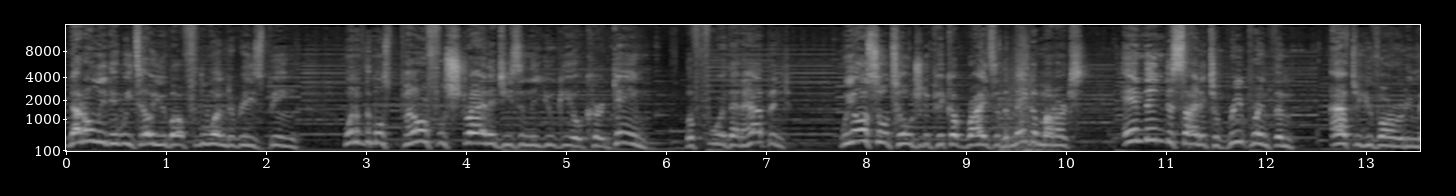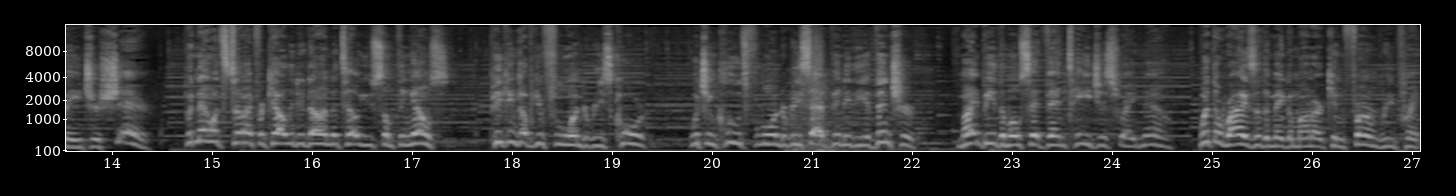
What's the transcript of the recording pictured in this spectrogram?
Not only did we tell you about Floowandereeze being one of the most powerful strategies in the Yu-Gi-Oh! card game before that happened, we also told you to pick up Rise of the Mega Monarchs and then decided to reprint them after you've already made your share. But now it's time for Calydodan to tell you something else. Picking up your Floowandereeze core, which includes Floowandereeze Advinity Adventure, might be the most advantageous right now. With the Rise of the Mega Monarch confirmed reprint,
